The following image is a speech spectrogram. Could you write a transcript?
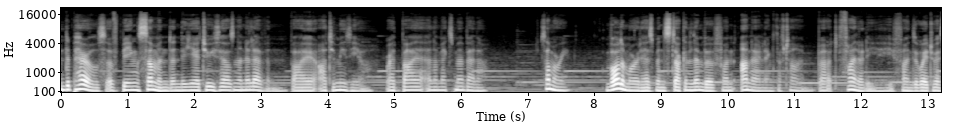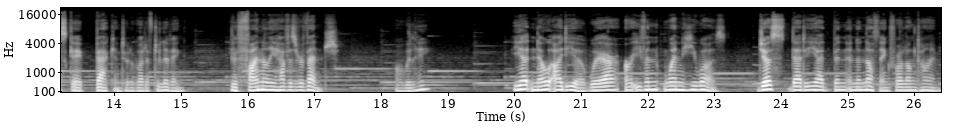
The Perils of Being Summoned in the Year 2011 by Artemisia, read by LMX Mabella. Summary Voldemort has been stuck in limbo for an unknown length of time, but finally he finds a way to escape back into the world of the living. He'll finally have his revenge. Or will he? He had no idea where or even when he was, just that he had been in the nothing for a long time.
